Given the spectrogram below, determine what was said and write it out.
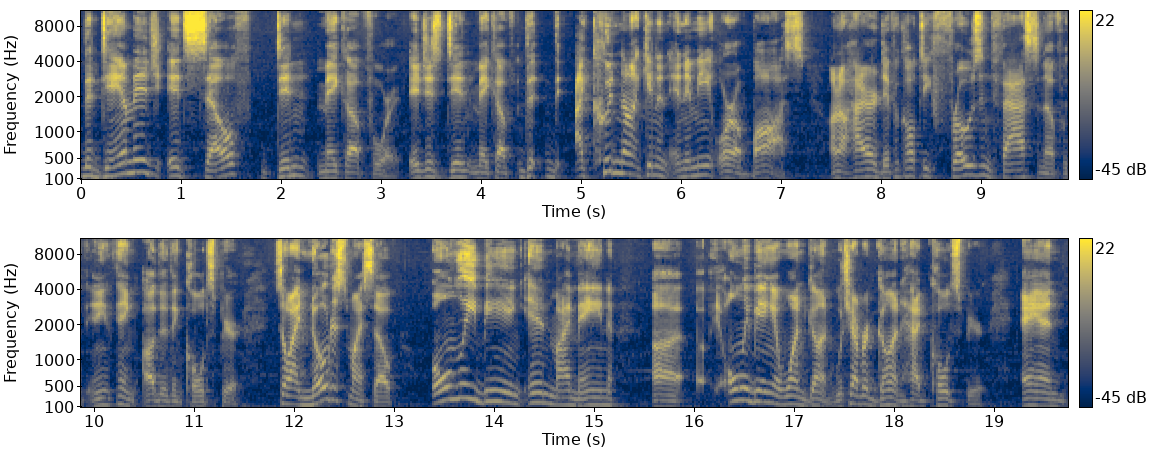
The damage itself didn't make up for it. It just didn't make up. The, the, I could not get an enemy or a boss on a higher difficulty frozen fast enough with anything other than Cold Spear. So I noticed myself only being in my main, uh, only being in one gun, whichever gun had Cold Spear. And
